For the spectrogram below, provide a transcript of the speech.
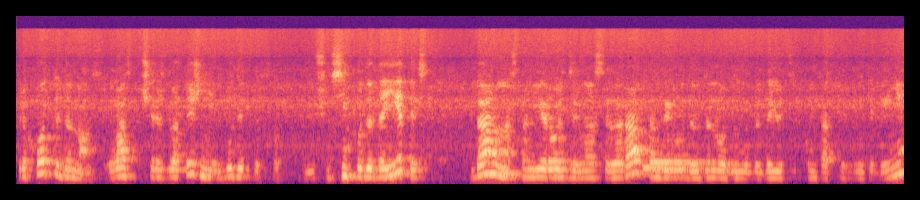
приходьте до нас. У вас через два тижні їх буде 500. Тому що всім подадаєтесь. Да, у нас там є розділ на серверах, там де люди один одному додають ці контакти в LinkedIn,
